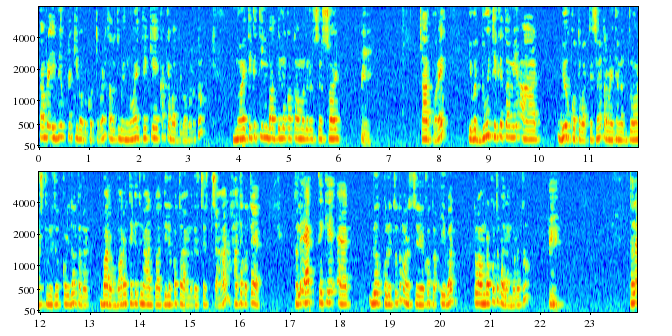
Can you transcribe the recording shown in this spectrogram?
তা আমরা এই বিয়োগটা কীভাবে করতে পারি? তাহলে তুমি নয় থেকে কাকে বাদ দিবা বলো তো? নয় থেকে তিন বাদ দিলে কত? আমাদের হচ্ছে ছয়। তারপরে, এবার দুই থেকে তো আমি আট বিয়োগ করতে পারতেছি না, তার মানে এখানে দশ তুমি যোগ করে দাও, তাহলে বারো। বারো থেকে তুমি আট বাদ দিলে কত আমাদের হচ্ছে চার, হাতে কত? এক। তাহলে এক থেকে এক বিয়োগ করলে তো তোমার হচ্ছে কত? এবার তো আমরা কত পেলাম বলো তো? তাহলে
